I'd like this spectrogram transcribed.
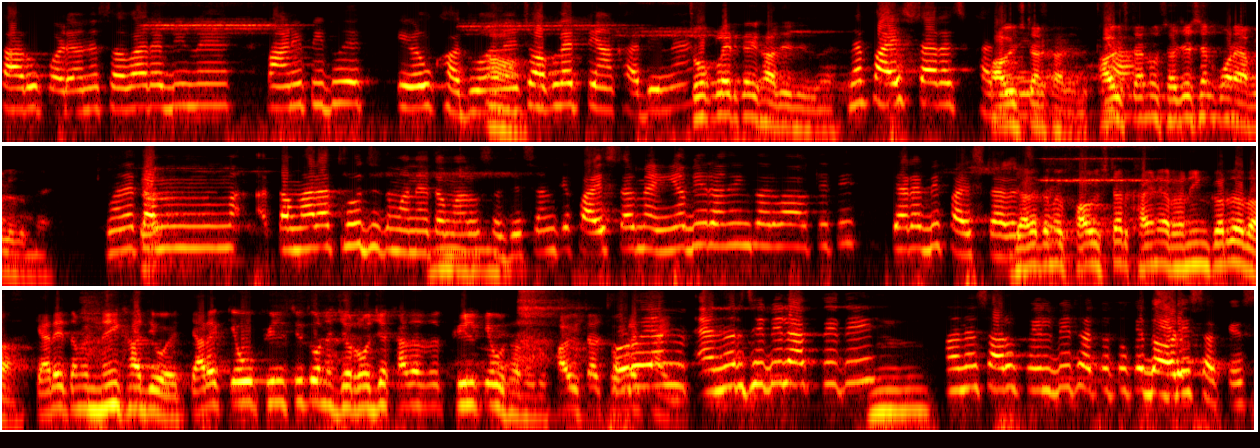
સારું પડે. અને સવારે બી મેં પાણી પીધું એક કેળું ખાધું અને ચોકલેટ ત્યાં ખાધી મેં. ચોકલેટ કઈ ખાધી તમે? મેં ફાઈવ સ્ટાર જ ખાધી ફાઈવ સ્ટાર ખાધેલું ફાઈવ સ્ટારનું સજેશન કોણે આપેલું તમને? મને તમ તમારા થ્રુ જ મને તમારું સજેશન કે ફાઈવ સ્ટાર મેં અહીંયા બી રનિંગ કરવા આવતી હતી. ત્યારે બી ફાઈવ સ્ટાર જ્યારે તમે ફાઈવ સ્ટાર ખાઈને રનિંગ કરતા હતા ત્યારે તમે નહીં ખાધી હોય ત્યારે કેવું ફીલ થતું અને જે રોજે ખાતા હતા ફીલ કેવું થતું હતું? ફાઈવ સ્ટાર ચોકલેટ એમ એનર્જી બી લાગતી હતી અને સારું ફીલ બી થતું હતું કે દોડી શકીશ.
